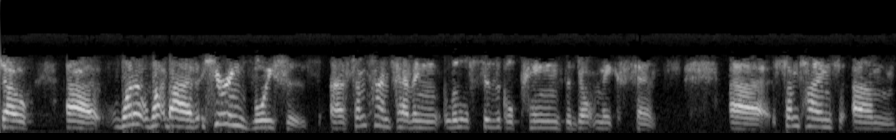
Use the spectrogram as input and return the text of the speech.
So, uh, one, one uh, hearing voices, uh, sometimes having little physical pains that don't make sense. Uh, sometimes um,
